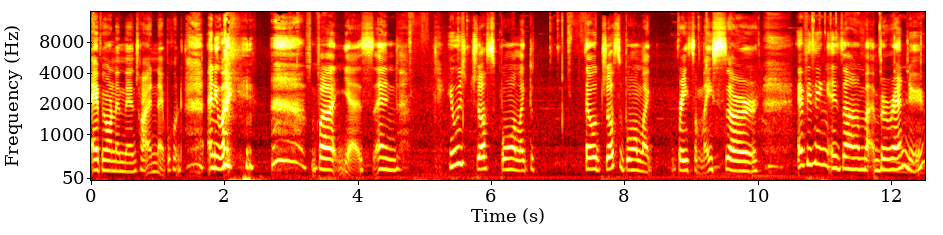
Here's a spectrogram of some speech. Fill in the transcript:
everyone in the entire neighborhood. Anyway, but yes, and he was just born, like, they were just born, like, recently. So, everything is, um, brand new.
